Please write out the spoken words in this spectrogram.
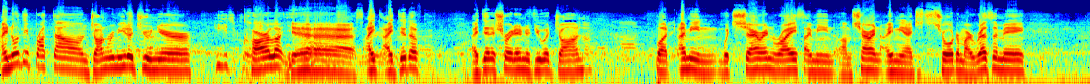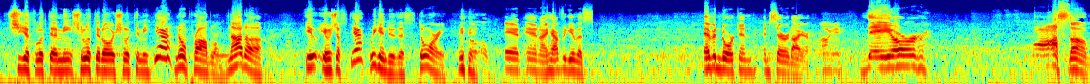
I know they brought down John Romita Jr. He's cool. Carla, yes, I, I did a I did a short interview with John. But I mean, with Sharon Rice, I mean, um, Sharon, I mean, I just showed her my resume. She just looked at me. She looked it over. She looked at me. Yeah, no problem. Not a. It, it was just yeah, we can do this. Don't worry. Oh, and and I have to give us Evan Dorkin and Sarah Dyer. Okay. They are awesome.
